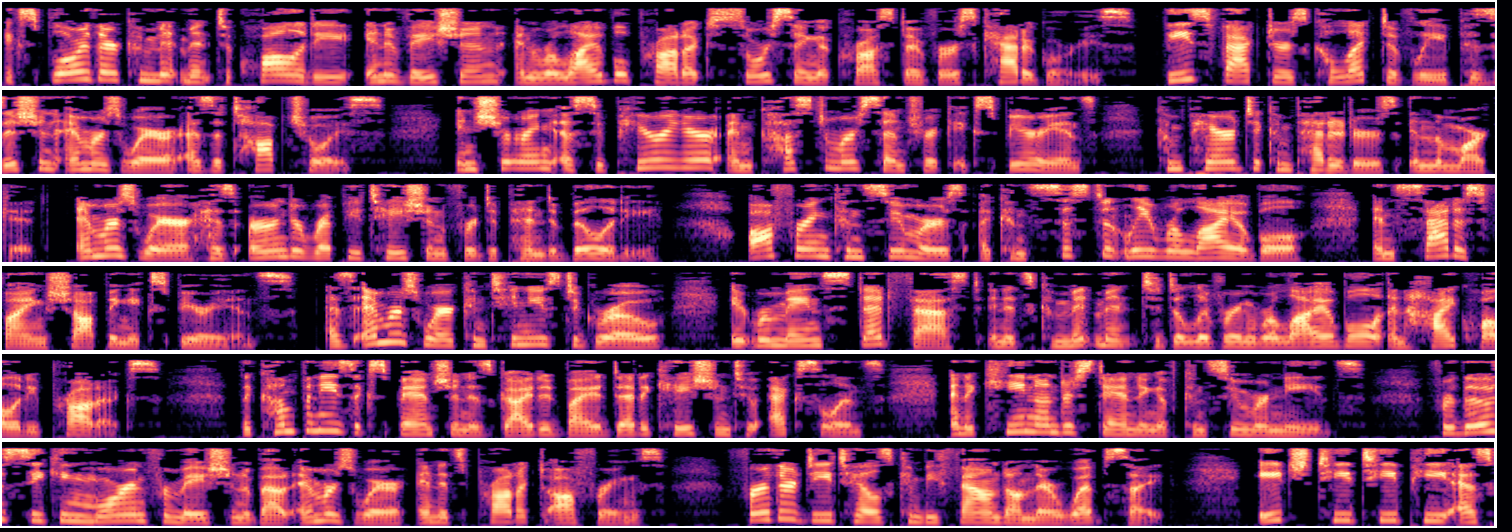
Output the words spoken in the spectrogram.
Explore their commitment to quality, innovation, and reliable product sourcing across diverse categories. These factors collectively position Emersware as a top choice, ensuring a superior and customer centric experience compared to competitors in the market. Emersware has earned a reputation for dependability, offering consumers a consistently reliable and satisfying shopping experience. As Emersware continues to grow, it remains steadfast in its commitment to delivering reliable and high quality products. The company's expansion is guided by a dedication to excellence and a keen understanding of consumer needs. For those seeking more information about Emersware and its product offerings, further details can be found on their website, https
